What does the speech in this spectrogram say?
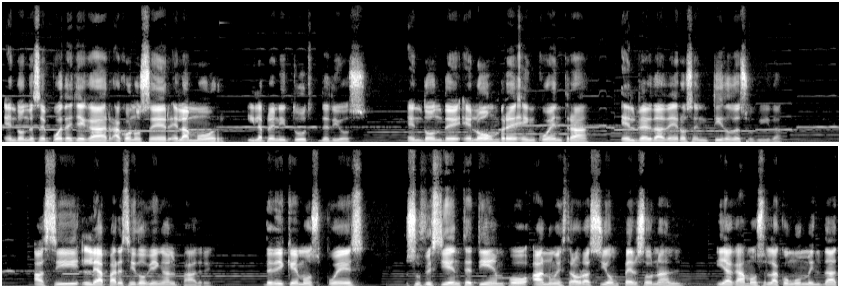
en donde se puede llegar a conocer el amor y la plenitud de Dios en donde el hombre encuentra el verdadero sentido de su vida. Así le ha parecido bien al Padre. Dediquemos pues suficiente tiempo a nuestra oración personal y hagámosla con humildad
